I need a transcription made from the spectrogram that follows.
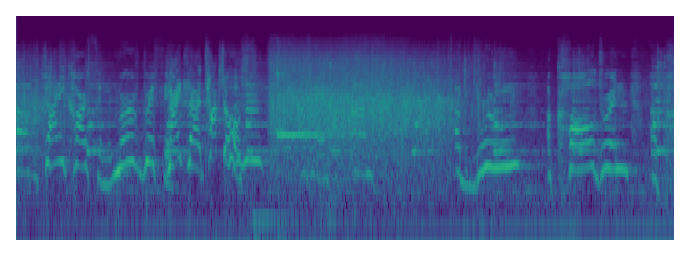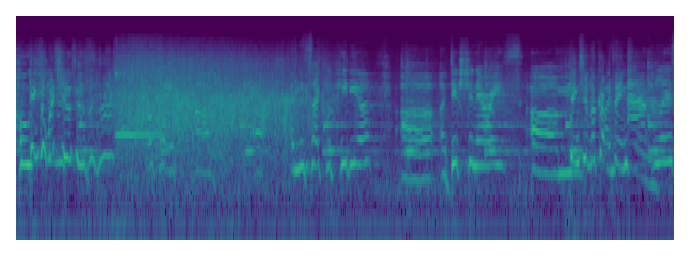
uh, Johnny Carson, Merv Griffin. Night uh, talk show host. Mhm. Okay, um, a broom, a cauldron, a potion. Things a witch uses. Mhm. Okay, uh, uh, an encyclopedia, uh, a dictionary, um, Things you look up an things in. atlas.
